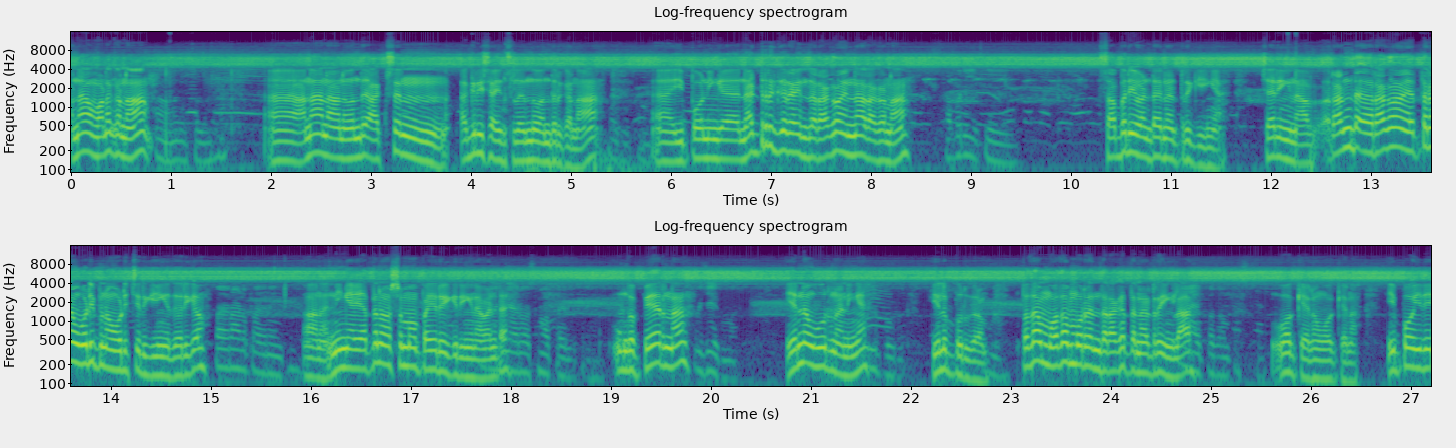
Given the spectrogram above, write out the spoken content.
அண்ணா வணக்கண்ணா ஆ வணக்கம் சொல்லுங்கள் அஹ் அண்ணா நான் வந்து அக்ஷன் அக்ரி சயின்ஸ்லேருந்து வந்திருக்கேண்ணா. அஹ் இப்போ நீங்கள் நட்டிருக்கிற இந்த ரகம் என்ன ரகம்ண்ணா? சபரி வந்துட்டு நட்டிருக்கீங்க. சரிங்கண்ணா. ரெண்டு ரகம் எத்தனை ஒடிப்புண்ணா ஒடிச்சிருக்கீங்க இது வரைக்கும்? ஆண்ணா நீங்கள் எத்தனை வருஷமாக பயிர் வைக்கிறீங்கண்ணா வந்துட்டு உங்கள் பேர்ண்ணா? என்ன ஊர்ண்ணா நீங்கள் இழுப்பூர் கிராமம். இப்போ தான் முத முறை இந்த ரகத்தை ஃபஸ்ட்டு ஓகேண்ணா ஓகேண்ணா. இப்போ இது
